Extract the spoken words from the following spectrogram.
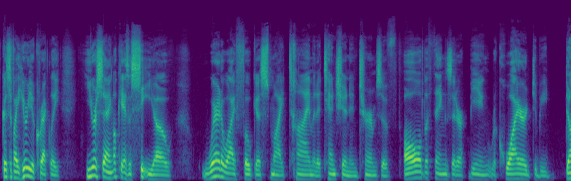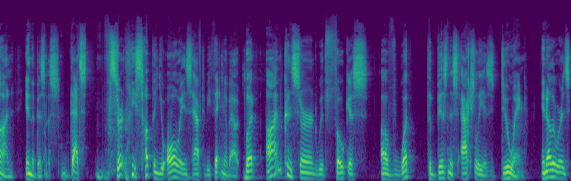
Because if I hear you correctly, you're saying, okay, as a CEO, where do I focus my time and attention in terms of all the things that are being required to be done in the business? That's certainly something you always have to be thinking about. But I'm concerned with focus of what the business actually is doing. In other words,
